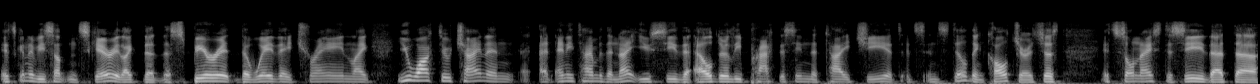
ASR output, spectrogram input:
it's going to be something scary like the the spirit the way they train like you walk through china and at any time of the night you see the elderly practicing the tai chi it's it's instilled in culture it's just it's so nice to see that uh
